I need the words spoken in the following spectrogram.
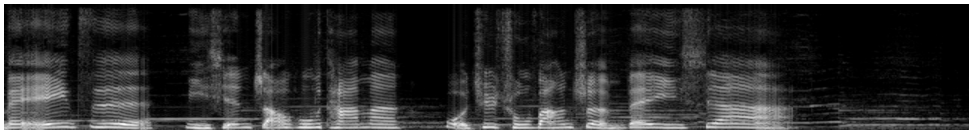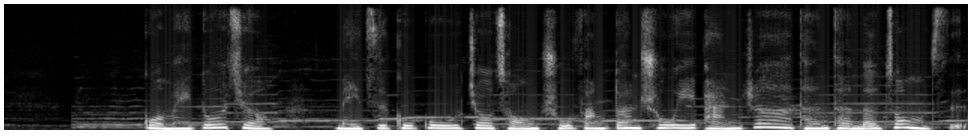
梅子，你先招呼他们，我去厨房准备一下。过没多久，梅子姑姑就从厨房端出一盘热腾腾的粽子。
